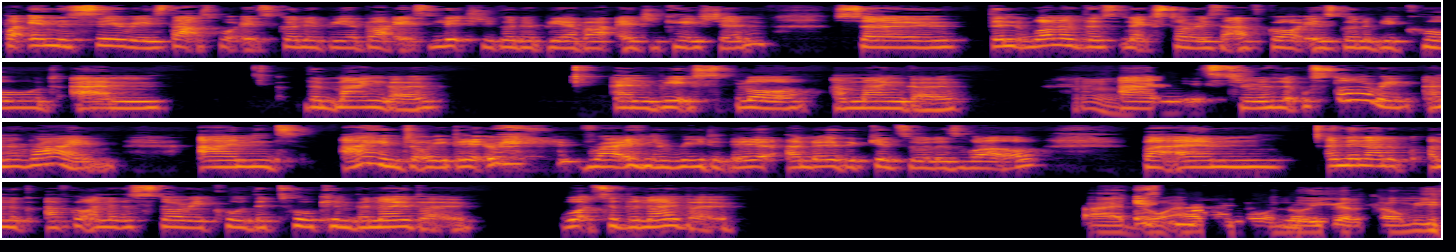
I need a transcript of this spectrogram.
But in the series, that's what it's going to be about. It's literally going to be about education. So then one of the next stories that I've got is going to be called um, the mango, and we explore a mango, hmm. and it's through a little story and a rhyme. And I enjoyed it writing and reading it. I know the kids will as well. But um, and then I, I've got another story called the Talking Bonobo. What's a bonobo? I don't actually don't know. You got to tell me.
